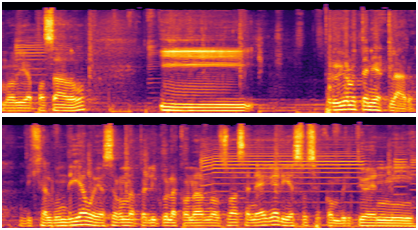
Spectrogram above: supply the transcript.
no había pasado. Y, pero yo lo tenía claro. Dije, algún día voy a hacer una película con Arnold Schwarzenegger y eso se convirtió en mi,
